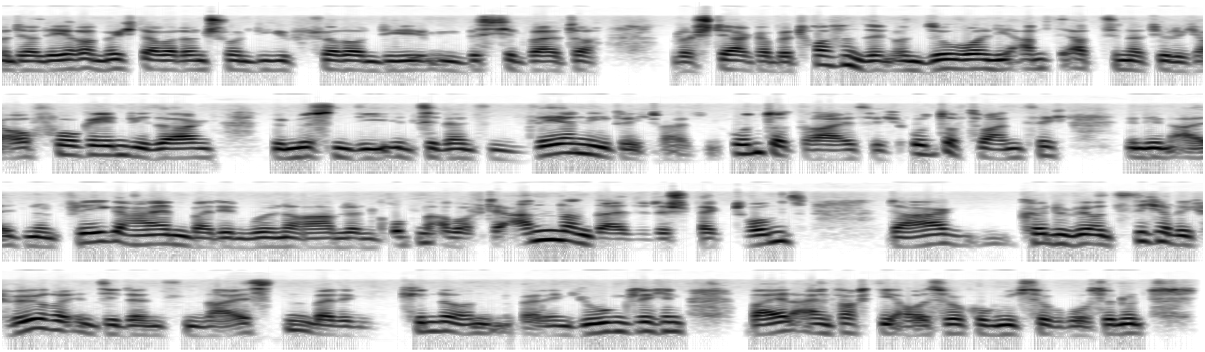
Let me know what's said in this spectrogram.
und der Lehrer möchte aber dann schon die fördern, die ein bisschen weiter oder stärker betroffen sind. Und so wollen die Amtsärzte natürlich auch vorgehen, die sagen, wir müssen die Inzidenzen sehr niedrig halten, unter 30, unter 20 in den Alten- und Pflegeheimen, bei den vulnerablen Gruppen. Aber auf der anderen Seite des Spektrums, da können wir uns sicherlich höhere Inzidenzen leisten bei den Kindern und bei den Jugendlichen, weil einfach die Auswirkungen Wirkung nicht so groß sind. Und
